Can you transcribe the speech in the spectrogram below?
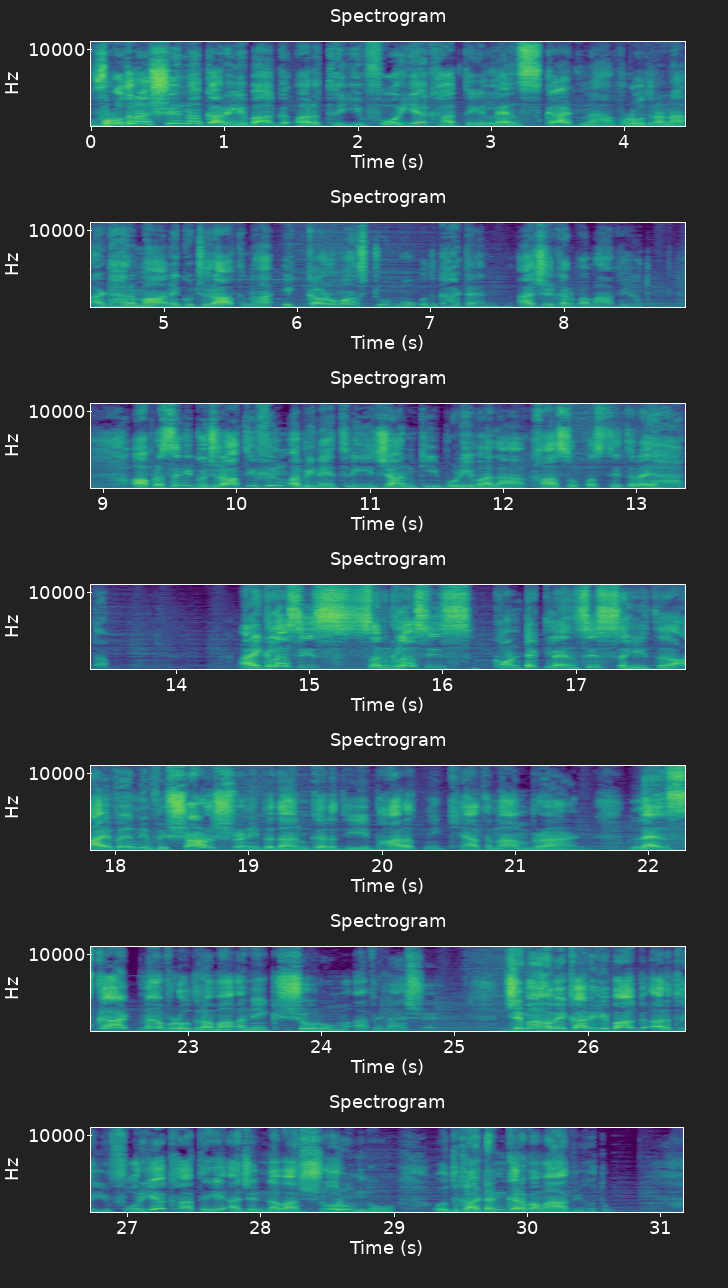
વડોદરા શહેરના કારેલીબાગ અર્થ યુફોરિયા ખાતે લેન્સકાર્ટના વડોદરાના અઢારમા અને ગુજરાતના એકાણુંમાં સ્ટોરનું ઉદ્ઘાટન આજે કરવામાં આવ્યું હતું. આ પ્રસંગે ગુજરાતી ફિલ્મ અભિનેત્રી જાનકી બુડીવાલા ખાસ ઉપસ્થિત રહ્યા હતા. આઈગ્લાસીસ સનગ્લાસીસ કોન્ટેક્ટ લેન્સીસ સહિત આઈવેરની વિશાળ શ્રેણી પ્રદાન કરતી ભારતની ખ્યાતનામ બ્રાન્ડ લેન્સકાર્ટના વડોદરામાં અનેક શોરૂમ આવેલા છે. જેમાં હવે કારેલીબાગ અર્થ યુફોરિયા ખાતે આજે નવા શોરૂમનું ઉદ્ઘાટન કરવામાં આવ્યું હતું.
